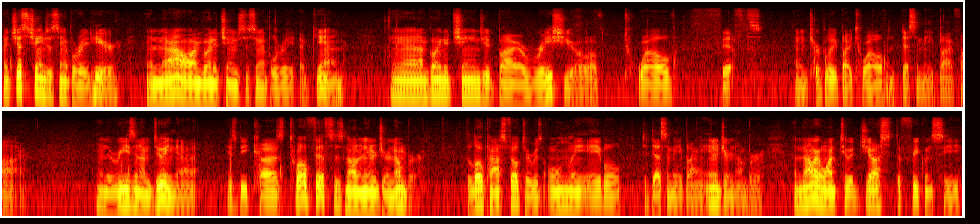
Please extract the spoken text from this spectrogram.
I just changed the sample rate here, and now I'm going to change the sample rate again, and I'm going to change it by a ratio of 12 fifths. I interpolate by 12 and decimate by 5. And the reason I'm doing that is because 12 fifths is not an integer number. The low-pass filter was only able to decimate by an integer number, and now I want to adjust the frequency,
